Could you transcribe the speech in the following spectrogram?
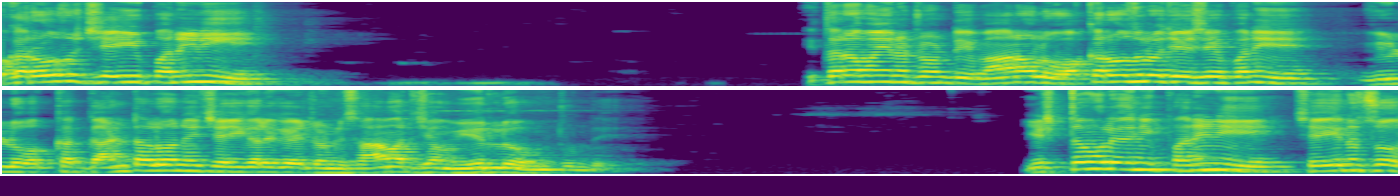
ఒకరోజు చేయు పనిని ఇతరమైనటువంటి మానవులు ఒక్క రోజులో చేసే పని వీళ్ళు ఒక్క గంటలోనే చేయగలిగేటువంటి సామర్థ్యం వీరిలో ఉంటుంది. ఇష్టం లేని పనిని చేయనుచో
